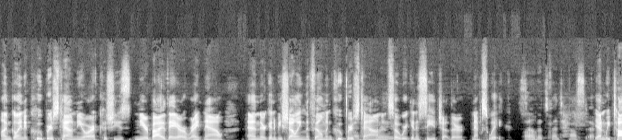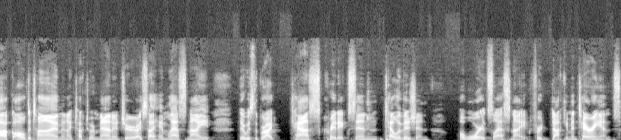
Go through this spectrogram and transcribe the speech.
I'm going to Cooperstown, New York, because she's nearby there right now. And they're going to be showing the film in oh, Cooperstown. Oh, and so we're going to see each other next week. So. Oh, that's fantastic. And we talk all the time. And I talked to her manager. I saw him last night. There was the Broadcast Critics and Television Awards last night for documentarians.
